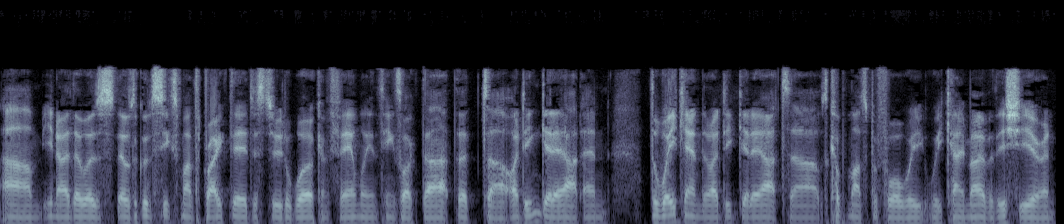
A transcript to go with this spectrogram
Um, you know, there was there was a good six month break there just due to work and family and things like that that uh, I didn't get out. And the weekend that I did get out uh, was a couple of months before we we came over this year, and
